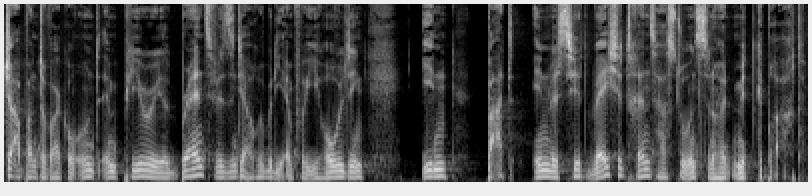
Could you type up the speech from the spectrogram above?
Japan Tobacco und Imperial Brands. Wir sind ja auch über die MVE Holding in Bud investiert. Welche Trends hast du uns denn heute mitgebracht?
